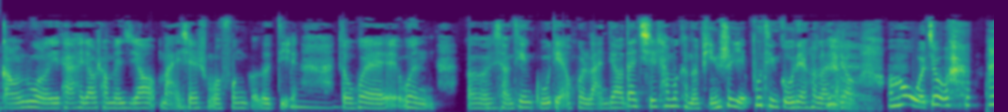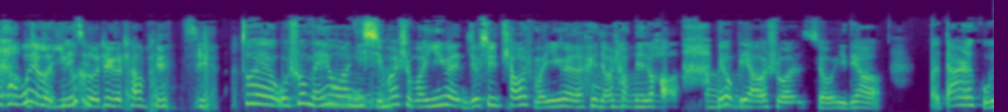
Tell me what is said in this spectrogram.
刚入了一台黑胶唱片机，要买一些什么风格的碟，都会问，呃，想听古典或者蓝调，但其实他们可能平时也不听古典和蓝调。然后我就 为了迎合这个唱片机，对我说没有啊，你喜欢什么音乐你就去挑什么音乐的黑胶唱片就好了，没有必要说就一定要。呃，当然古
